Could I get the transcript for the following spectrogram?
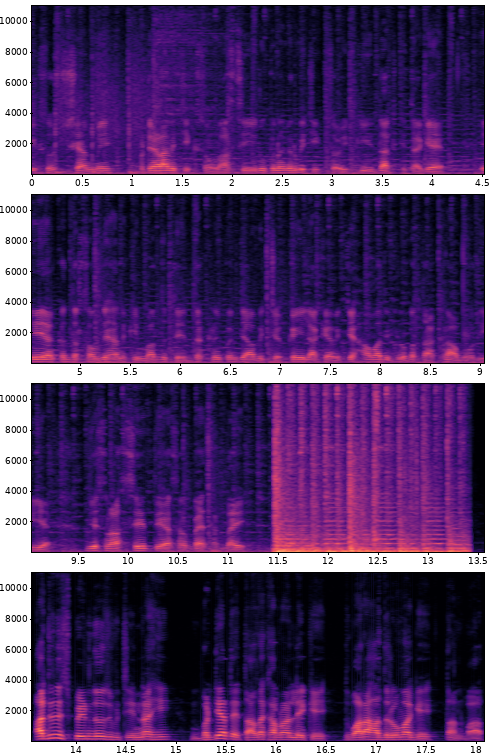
196 ਪਟਿਆਲਾ ਵਿੱਚ 179 ਰੂਪਨਗਰ ਵਿੱਚ 121 ਦਰਜ ਕੀਤਾ ਗਿਆ ਹੈ। ਇਹ ਅੰਕ ਦਰਸਾਉਂਦੇ ਹਨ ਕਿ ਮੱਧ ਤੇ ਦੱਖਣੀ ਪੰਜਾਬ ਵਿੱਚ ਕਈ ਇਲਾਕਿਆਂ ਵਿੱਚ ਹਵਾ ਦੀ ਗੁਣਵੱਤਾ ਖਰਾਬ ਹੋ ਰਹੀ ਹੈ, ਜਿਸ ਨਾਲ ਸਿਹਤ ਤੇ ਅਸਰ ਪੈ ਸਕਦਾ ਹੈ। ਅੱਜ ਦੀ ਸਪੀਡ ਨਿਊਜ਼ ਵਿੱਚ ਇੰਨਾ ਹੀ। ਵੱਡੀਆਂ ਤੇ ਤਾਜ਼ਾ ਖਬਰਾਂ ਲੈ ਕੇ ਦੁਬਾਰਾ ਹਾਜ਼ਰ ਹੋਵਾਂਗੇ। ਧੰਨਵਾਦ।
